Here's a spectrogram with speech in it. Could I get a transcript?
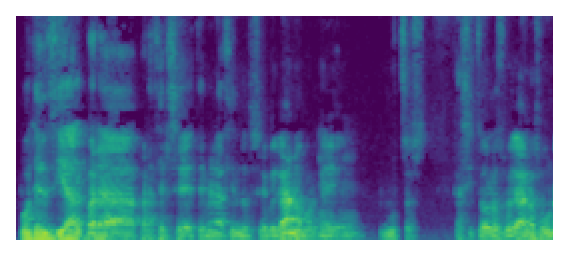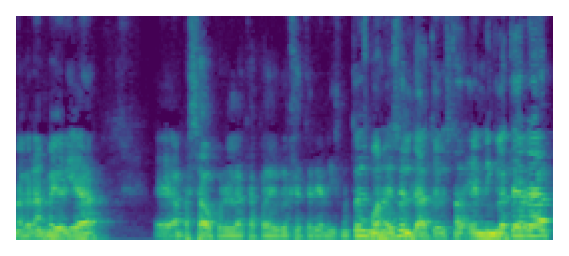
potencial para, para hacerse, terminar haciéndose vegano, porque muchos, casi todos los veganos, o una gran mayoría, eh, han pasado por la etapa del vegetarianismo. Entonces, bueno, es el dato. En Inglaterra,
